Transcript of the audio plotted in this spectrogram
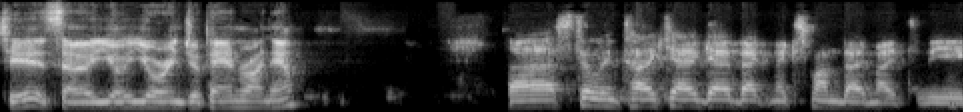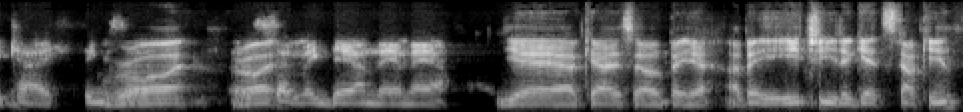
cheers. So you're, you're in Japan right now? Uh, still in Tokyo. Go back next Monday, mate, to the UK. Things right, are, right. settling down there now. Yeah. Okay. So I bet you, I bet you itchy to get stuck in.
